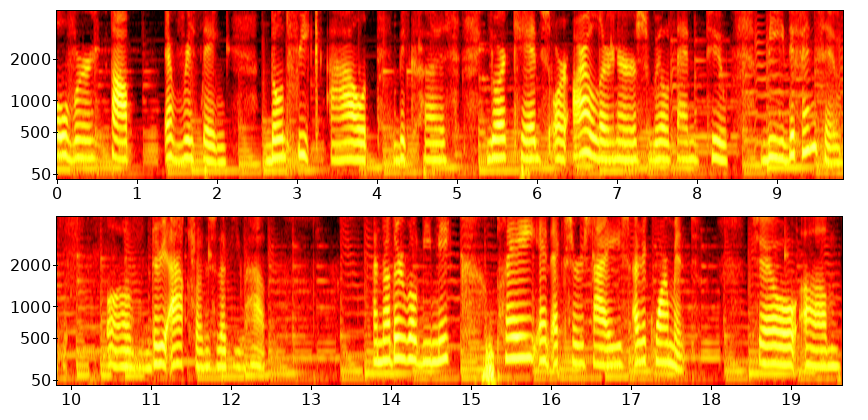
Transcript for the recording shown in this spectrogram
overtop everything. Don't freak out because your kids or our learners will tend to be defensive of the reactions that you have. Another will be make play and exercise a requirement. So, um,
